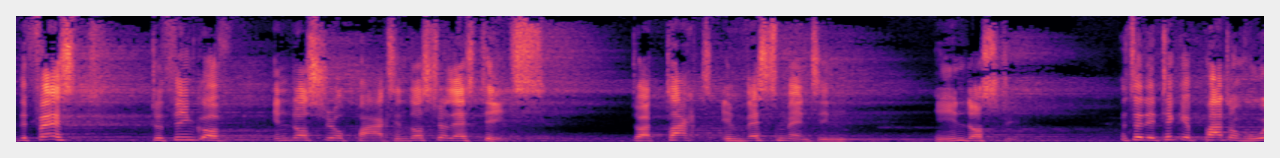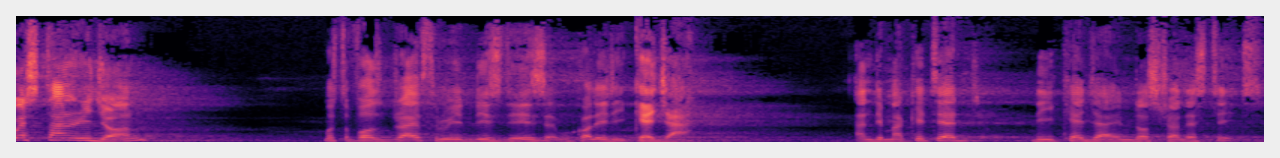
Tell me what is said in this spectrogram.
the first to think of industrial parks, industrial estates, to attract investment in, in industry. And so they take a part of Western region. Most of us drive through it these days. We call it Ikeja, and demarcated the Ikeja industrial estate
